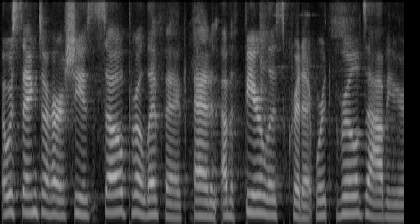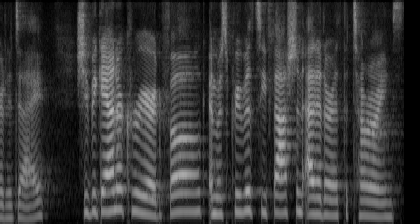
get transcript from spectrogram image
I was saying to her, she is so prolific and a fearless critic. We're thrilled to have you here today. She began her career at Vogue and was previously fashion editor at The Times.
